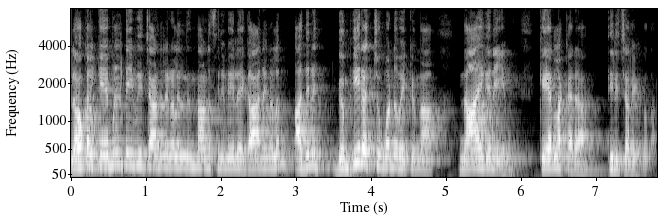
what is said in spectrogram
ലോക്കൽ കേബിൾ ടി വി ചാനലുകളിൽ നിന്നാണ് സിനിമയിലെ ഗാനങ്ങളും അതിന് ഗംഭീര ചുവട് വയ്ക്കുന്ന നായകനെയും കേരളക്കര തിരിച്ചറിയുന്നത്.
